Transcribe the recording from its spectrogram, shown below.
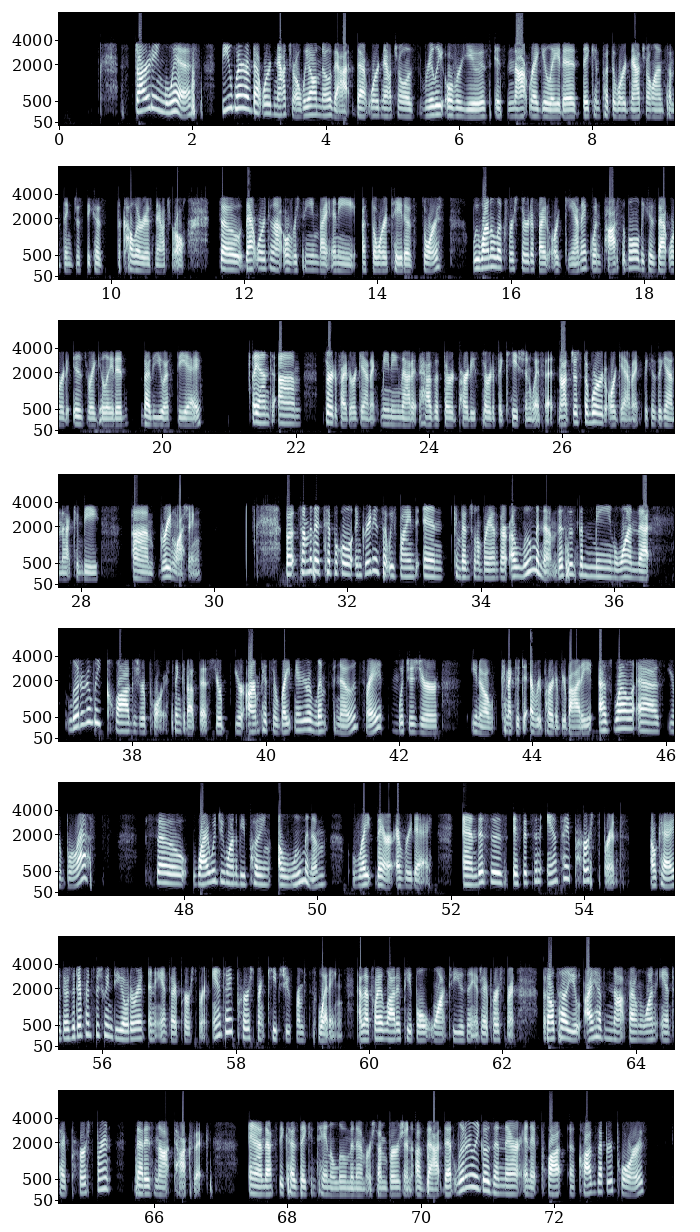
Starting with be aware of that word natural. We all know that. That word natural is really overused. It's not regulated. They can put the word natural on something just because the color is natural. So that word's not overseen by any authoritative source. We want to look for certified organic when possible because that word is regulated by the USDA. And um, certified organic, meaning that it has a third party certification with it, not just the word organic, because again, that can be um, greenwashing but some of the typical ingredients that we find in conventional brands are aluminum. This is the main one that literally clogs your pores. Think about this. Your your armpits are right near your lymph nodes, right? Mm-hmm. Which is your, you know, connected to every part of your body, as well as your breasts. So, why would you want to be putting aluminum right there every day? And this is if it's an antiperspirant, Okay, there's a difference between deodorant and antiperspirant. Antiperspirant keeps you from sweating, and that's why a lot of people want to use an antiperspirant. But I'll tell you, I have not found one antiperspirant that is not toxic. And that's because they contain aluminum or some version of that that literally goes in there and it plot, uh, clogs up your pores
